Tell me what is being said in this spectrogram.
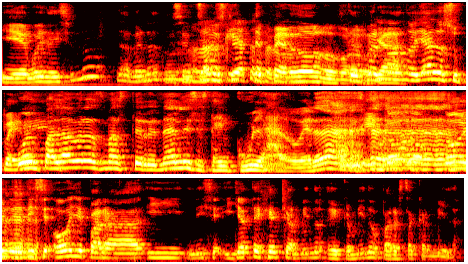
Y el güey le dice, no, la verdad no. Dice, no, Ah, ¿sabes qué? te Te perdono. te bro, ya". perdono, ya lo superé. O en palabras más terrenales, está enculado, ¿verdad? Y todo, no, y le dice, oye, para, y dice, y ya te dejé el camino, el camino para esta Carmila.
